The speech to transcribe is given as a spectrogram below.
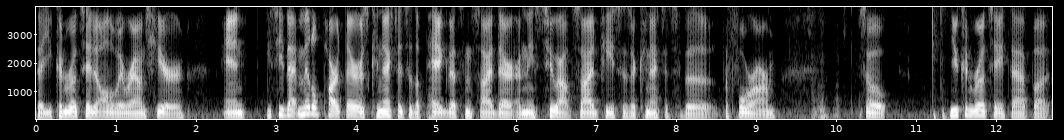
that you can rotate it all the way around here and you see that middle part there is connected to the peg that's inside there and these two outside pieces are connected to the, the forearm. So you can rotate that, but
